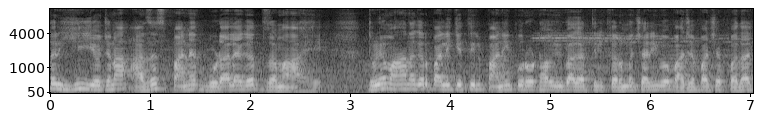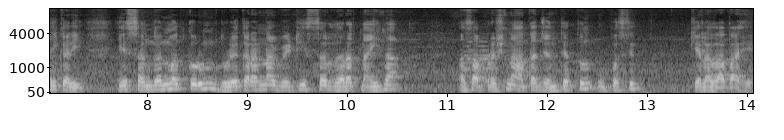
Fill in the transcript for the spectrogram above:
तर ही योजना आजच पाण्यात बुडाल्यागत जमा आहे. धुळे महानगरपालिकेतील पाणी पुरवठा विभागातील कर्मचारी व भाजपाचे पदाधिकारी हे संगनमत करून धुळेकरांना वेठीस सर धरत नाही ना? असा प्रश्न आता जनतेतून उपस्थित केला जात आहे.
